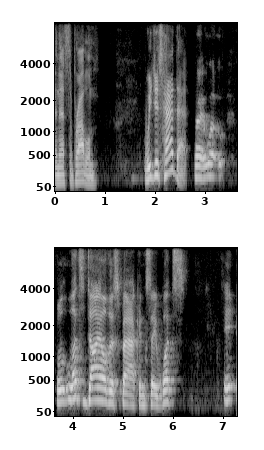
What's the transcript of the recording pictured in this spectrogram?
And that's the problem. We just had that. All right. Well, well let's dial this back and say what's it,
